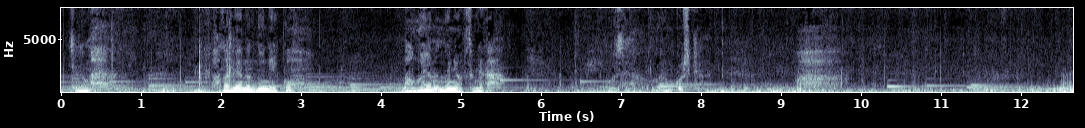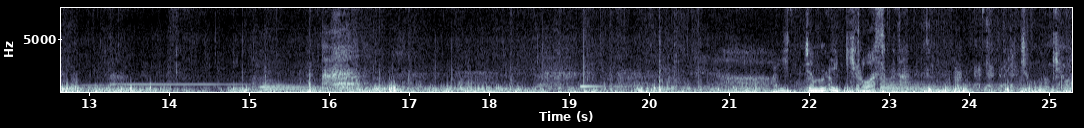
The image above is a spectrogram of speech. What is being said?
지금 바닥에는 눈이 있고 나무에는 눈이 없습니다. 보세요. 노란 꽃이 피었네. 하... 2.1km 왔습니다. 2.5km.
